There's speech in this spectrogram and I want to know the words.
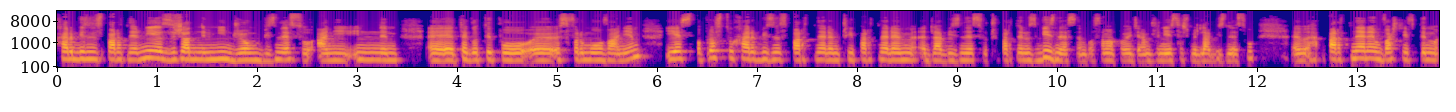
HR Business Partner nie jest żadnym ninją biznesu ani innym e, tego typu e, sformułowaniem. Jest po prostu HR Business Partnerem, czyli partnerem dla biznesu, czy partnerem z biznesem, bo sama powiedziałam, że nie jesteśmy dla biznesu, e, partnerem właśnie w tym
